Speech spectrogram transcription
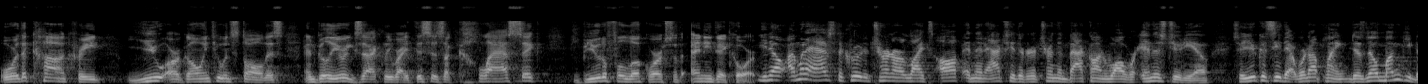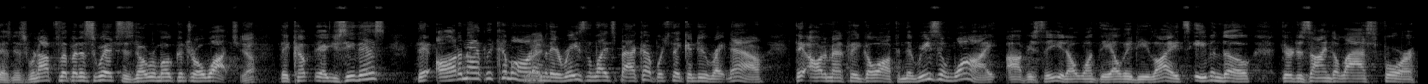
or the concrete. You are going to install this. And Bill, you're exactly right. This is a classic beautiful look, works with any decor. You know, I'm going to ask the crew to turn our lights off, and then actually they're going to turn them back on while we're in the studio. So you can see that we're not playing. There's no monkey business. We're not flipping a switch. There's no remote control. Watch. Yeah. They come. You see this? They automatically come on, right. and when they raise the lights back up, which they can do right now, they automatically go off. And the reason why, obviously, you don't want the LED lights, even though they're designed to last for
